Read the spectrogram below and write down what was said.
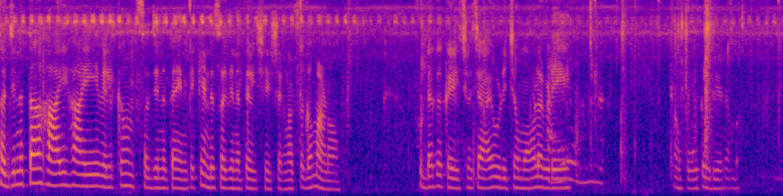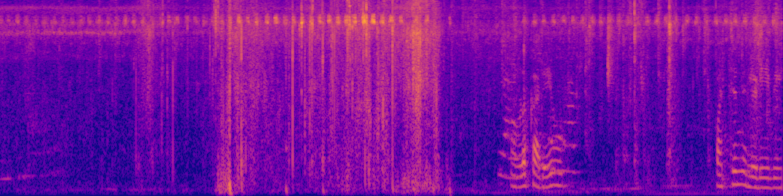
സജിനത്ത ഹായ് ഹായ്. വെൽക്കം സജിനത്ത. എന്തൊക്കെയുണ്ട് സജിനത്തെ വിശേഷങ്ങൾ? സുഖമാണോ? ഫുഡൊക്കെ കഴിച്ചോ? ചായ കുടിച്ചോ? മോളെവിടെ? ആ ഫോട്ടോ ഓടി വരുമ്പോ അവളെ കരയോ? പറ്റുന്നില്ല പറ്റുന്നില്ലടി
